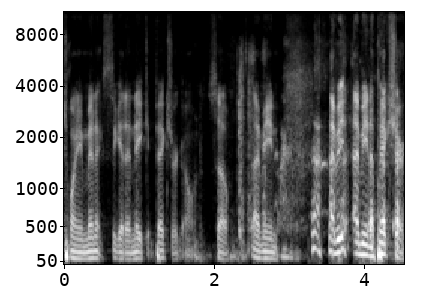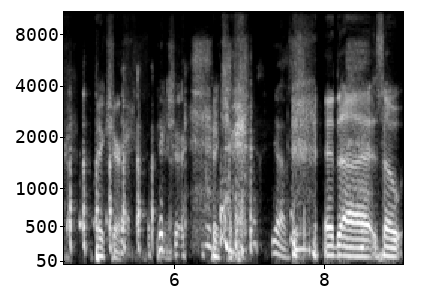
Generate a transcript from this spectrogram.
20 minutes to get a naked picture going. So I mean, I mean, I mean a picture, picture, a picture picture. yes And uh, so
